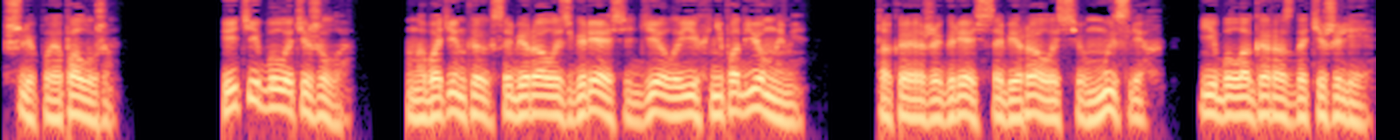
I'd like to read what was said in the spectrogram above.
шлепая по лужам. Идти было тяжело. На ботинках собиралась грязь, делая их неподъемными. Такая же грязь собиралась в мыслях и была гораздо тяжелее.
